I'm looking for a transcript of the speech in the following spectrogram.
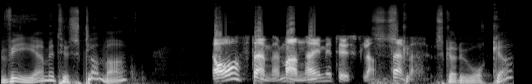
VM i Tyskland va? ja, stämmer. Mannheim i Tyskland. Ska, Stämmer. ska du åka?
